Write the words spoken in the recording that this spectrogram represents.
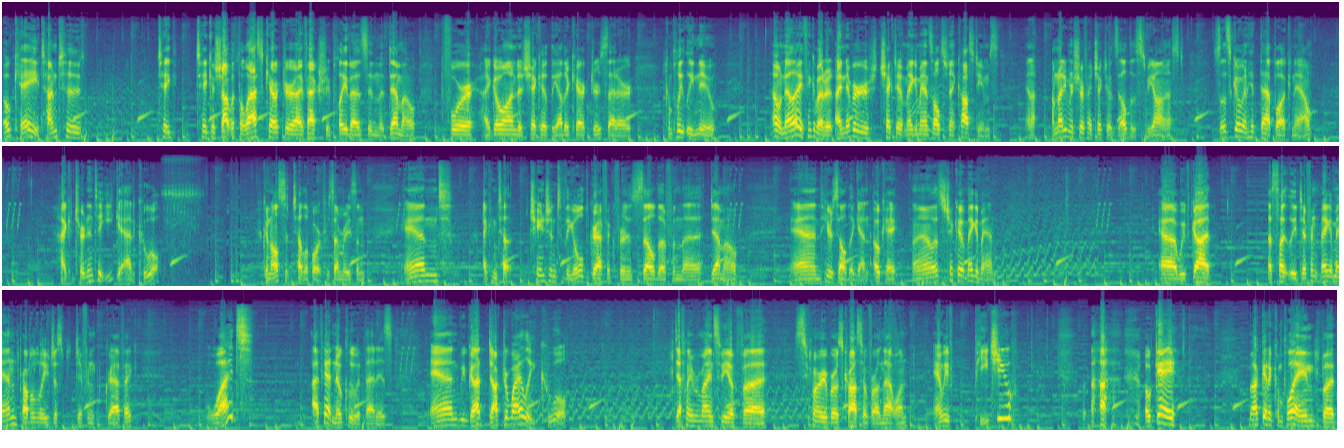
Okay, time to take take a shot with the last character I've actually played as in the demo before I go on to check out the other characters that are completely new. Oh, now that I think about it, I never checked out Mega Man's alternate costumes, and I, I'm not even sure if I checked out Zelda's to be honest. So let's go and hit that block now. I can turn into Egad, cool. Who can also teleport for some reason. And I can change into the old graphic for Zelda from the demo. And here's Zelda again. Okay, uh, let's check out Mega Man. Uh, we've got a slightly different Mega Man, probably just different graphic. What? I've got no clue what that is. And we've got Dr. Wily, cool. Definitely reminds me of uh, Super Mario Bros. crossover on that one. And we've Pichu? okay. Not gonna complain, but...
